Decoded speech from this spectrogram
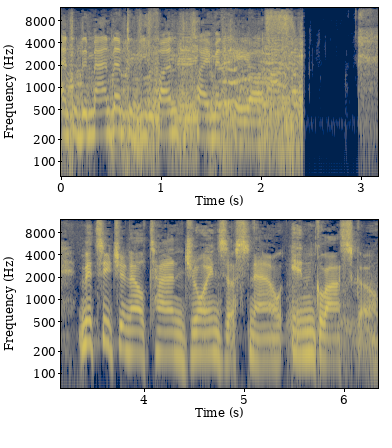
and to demand them to defund climate chaos. Mitzi Janelle Tan joins us now in Glasgow,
